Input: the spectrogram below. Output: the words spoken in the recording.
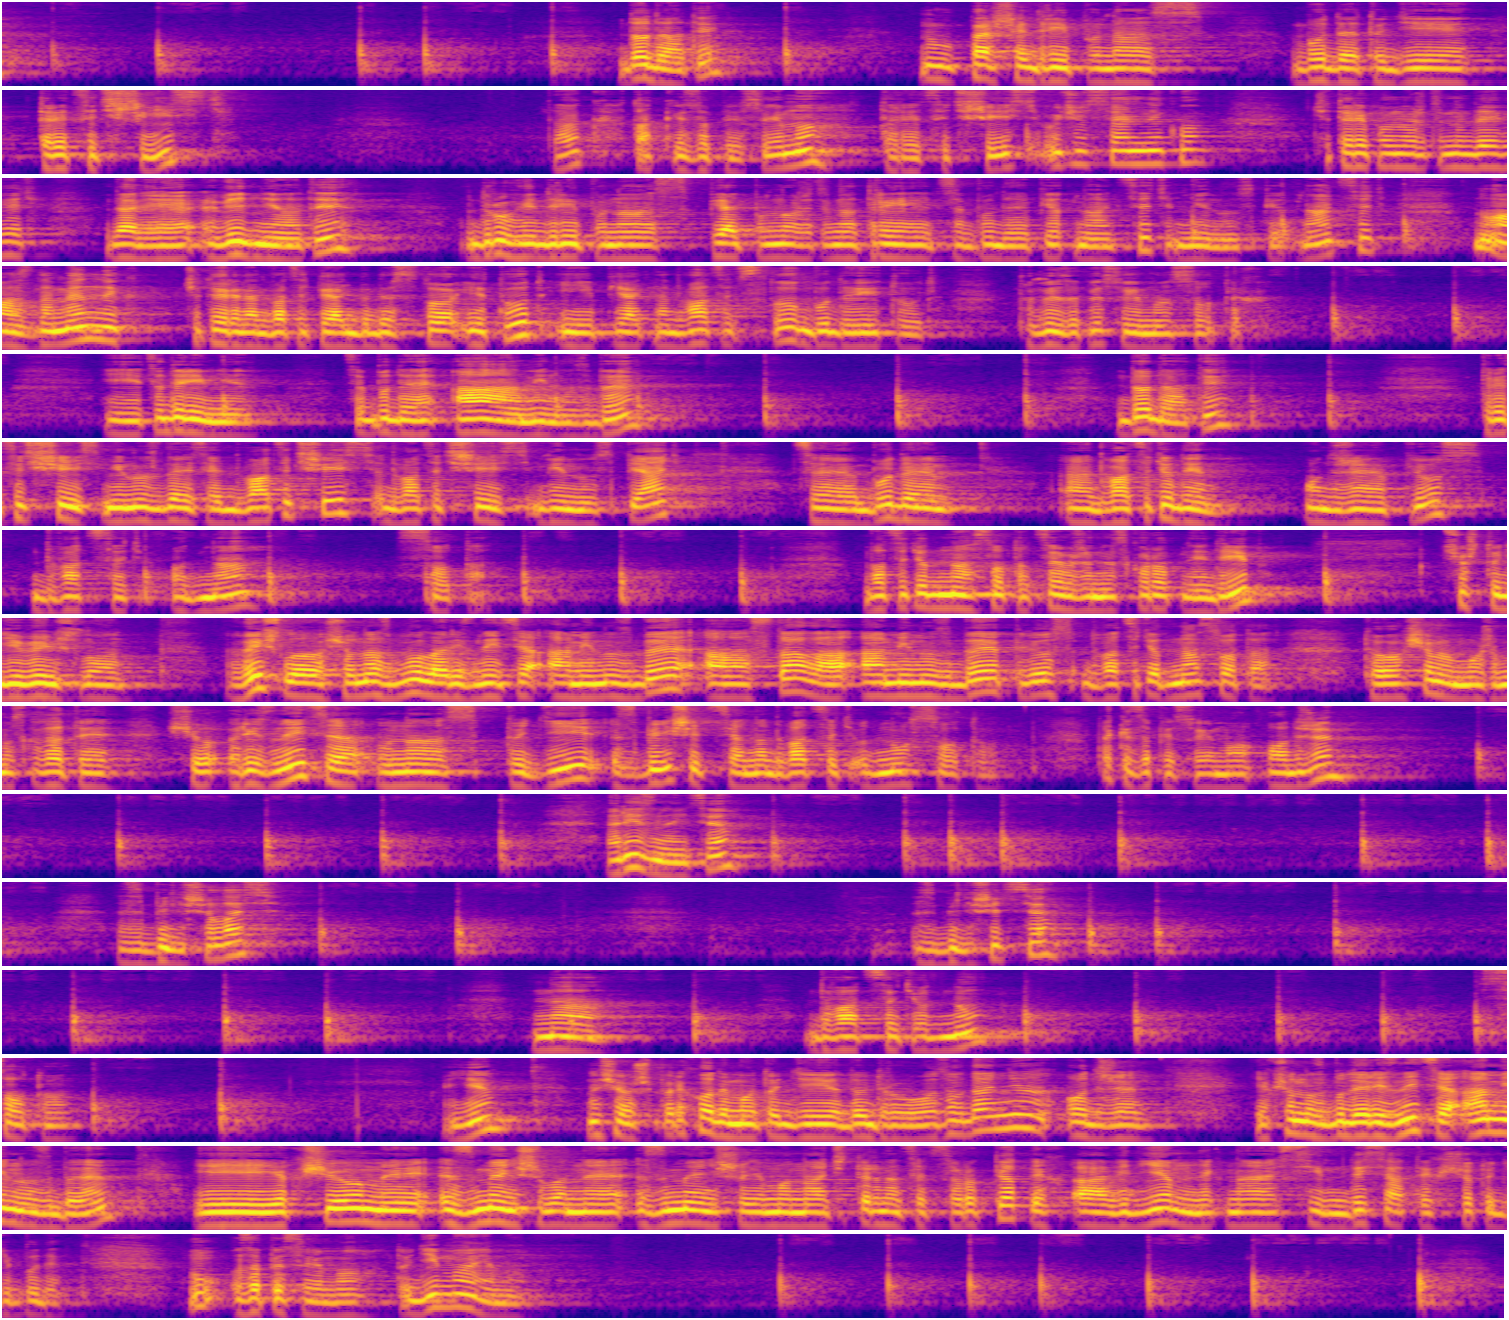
Додати. Ну, перший дріб у нас буде тоді 36. Так, так і записуємо. 36 у чисельнику. 4 помножити на 9. Далі відняти. Другий дріб у нас 5 помножити на 3, це буде 15, мінус 15. Ну а знаменник 4 на 25 буде 100 і тут, і 5 на 20 100 буде і тут. То ми записуємо сотих. І це дорівнює. Це буде А мінус Б. Додати. 36 мінус 10 26. 26 мінус 5. Це буде е, 21. Отже, плюс 21 сота. 21 сота це вже нескоротний дріб. Що ж тоді вийшло? Вийшло, що в нас була різниця А мінус Б, а стала А мінус Б плюс 21 сота. То що ми можемо сказати? Що різниця у нас тоді збільшиться на 21 соту. Так і записуємо. Отже, різниця збільшилась. Збільшиться. На 21 соту. Є? Ну що ж, переходимо тоді до другого завдання. Отже, якщо у нас буде різниця А мінус Б, і якщо ми зменшуване зменшуємо на 14,45, а від'ємник на 7 десятих, що тоді буде? Ну, записуємо. Тоді маємо.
